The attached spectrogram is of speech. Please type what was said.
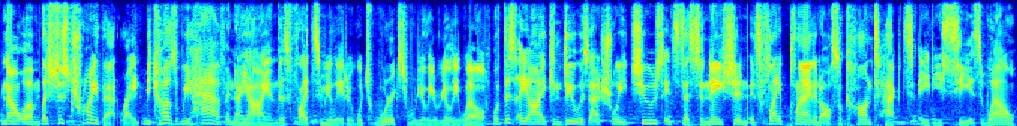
Now, um, let's just try that, right? Because we have an AI in this flight simulator, which works really, really well. What this AI can do is actually choose its destination, its flight plan, it also contacts ATC as well.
